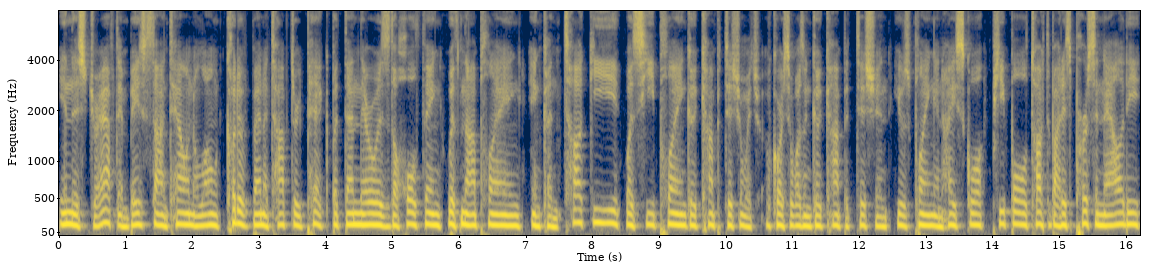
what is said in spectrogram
in this draft and based on talent alone could have been a top three pick. But then there was the whole thing with not playing in Kentucky. Was he playing good competition? Which, of course, it wasn't good competition. He was playing in high school. People talked about his personality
